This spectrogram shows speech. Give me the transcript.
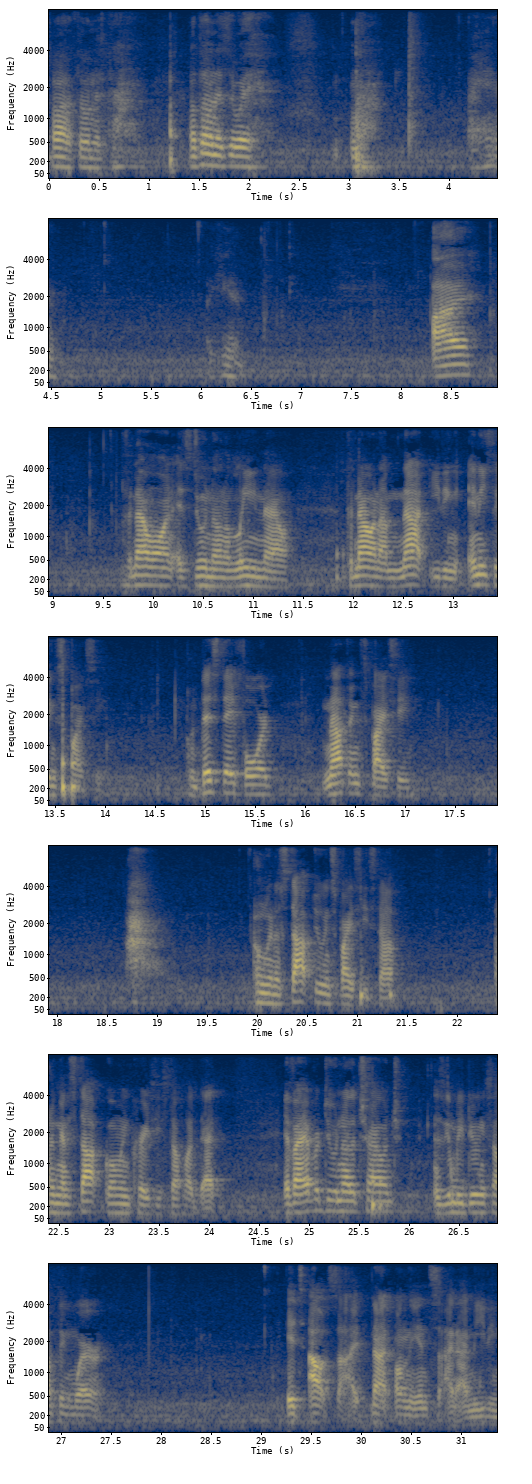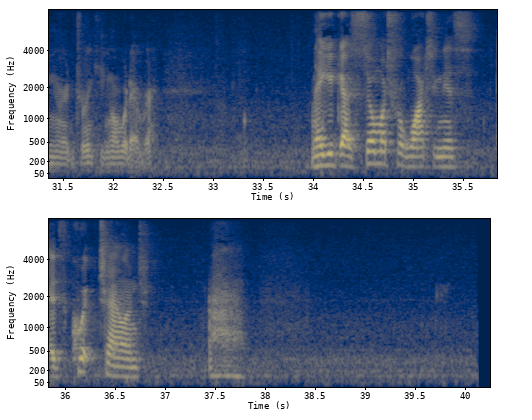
Oh, I'm throwing this crap. I'm throwing this away. I can't. I can't. I, from now on, is doing on a lean now. From now on, I'm not eating anything spicy. From this day forward, nothing spicy. I'm to stop doing spicy stuff. I'm to stop going crazy stuff like that. If I ever do another challenge, it's to be doing something where it's outside, not on the inside. I'm eating or drinking or whatever. Thank you guys so much for watching this. It's a quick challenge.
